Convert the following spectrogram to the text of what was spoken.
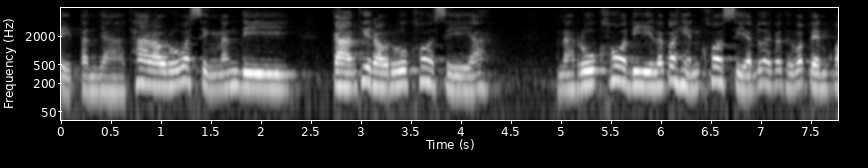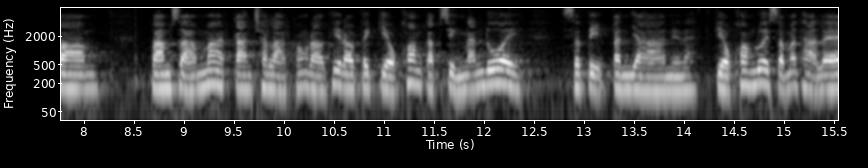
ติปัญญา ถ้าเรารู้ว่าสิ่งนั้นดี การที่เรารู้ข้อเสียนะรู้ข้อดีแล้วก็เห็นข้อเสียด้วยก็ถือว่าเป็นความความสามารถการฉลาดของเราที่เราไปเกี่ยวข้องกับสิ่งนั้นด้วย สติปัญญาเนี่ยนะเกี่ยวข้องด้วยสมถะและ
